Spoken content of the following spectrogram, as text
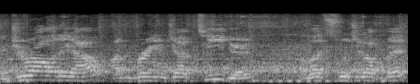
And Jrue Holiday out. I'm bringing Jeff Teague in. And let's switch it up a bit.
